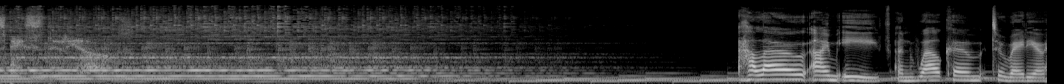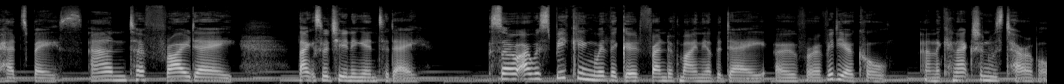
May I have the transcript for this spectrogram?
Headspace Studios. Hello, I'm Eve, and welcome to Radio Headspace and to Friday. Thanks for tuning in today. So, I was speaking with a good friend of mine the other day over a video call, and the connection was terrible.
